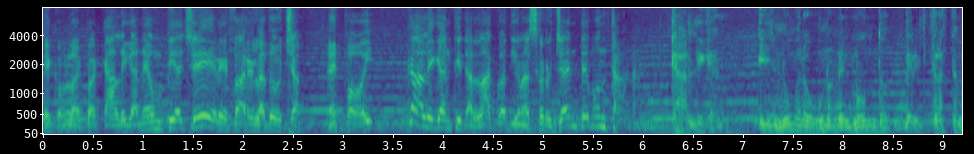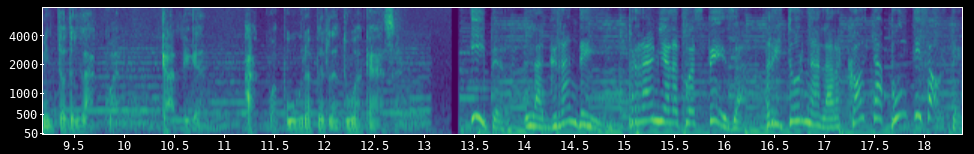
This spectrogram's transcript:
E con l'acqua Calligan è un piacere fare la doccia. E poi Calligan ti dà l'acqua di una sorgente montana. Calligan, il numero uno nel mondo per il trattamento dell'acqua. Calligan, acqua pura per la tua casa. Iper, la grande I, premia la tua spesa. Ritorna alla raccolta punti forte.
